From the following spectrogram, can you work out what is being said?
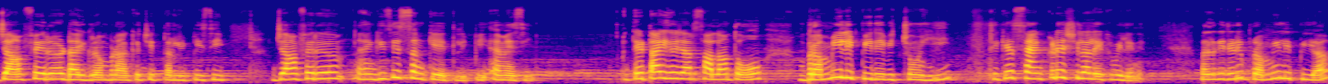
ਜਾਂ ਫਿਰ ਡਾਇਗ੍ਰਾਮ ਬਣਾ ਕੇ ਚਿੱਤਰ ਲਿਪੀ ਸੀ, ਜਾਂ ਫਿਰ ਹੈਗੀ ਸੀ ਸੰਕੇਤ ਲਿਪੀ, ਐਵੇਂ ਸੀ। ਤੇ 2500 ਸਾਲਾਂ ਤੋਂ ਬ੍ਰਹਮੀ ਲਿਪੀ ਦੇ ਵਿੱਚੋਂ ਹੀ, ਠੀਕ ਹੈ, ਸੈਂਕੜੇ ਸ਼ਿਲਾਲੇਖ ਮਿਲੇ ਨੇ। ਮਤਲਬ ਕਿ ਜਿਹੜੀ ਬ੍ਰਹਮੀ ਲਿਪੀ ਆ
